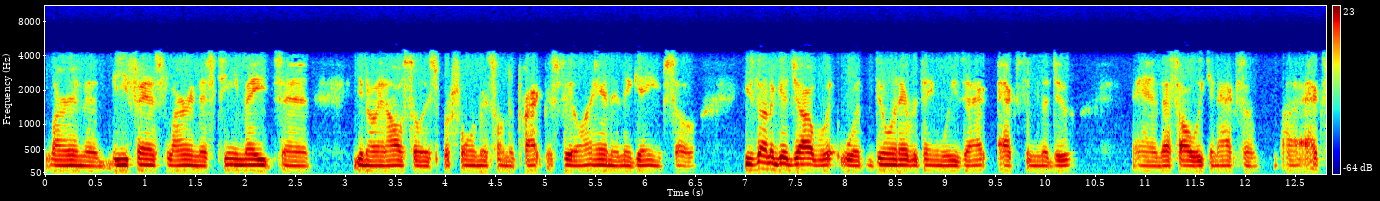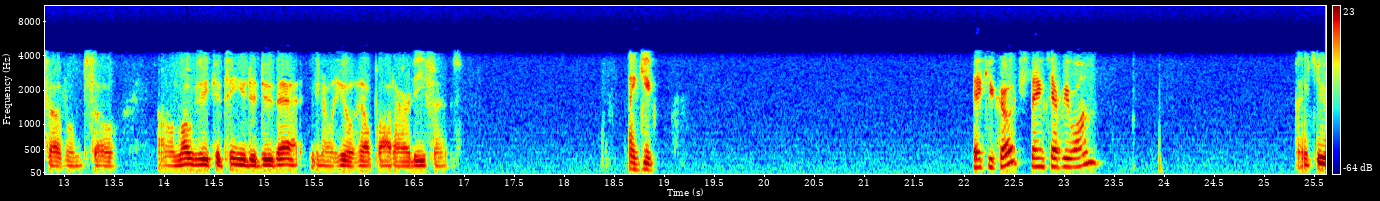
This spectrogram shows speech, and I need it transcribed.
learning the defense, learning his teammates, and you know, and also his performance on the practice field and in the game. So he's done a good job with, with doing everything we've asked him to do, and that's all we can ask him, uh, ask of him. So uh, as long as he continue to do that, you know, he'll help out our defense. Thank you. Thank you, Coach. Thanks, everyone. Thank you.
